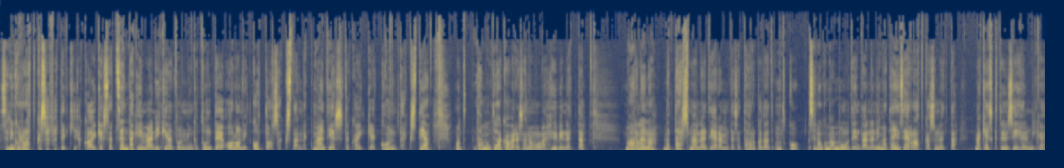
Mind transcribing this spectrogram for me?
se niinku ratkaiseva tekijä kaikessa. Et sen takia mä en ikinä tule niinku tuntee oloni kotosaksi tänne, kun mä en tiedä sitä kaikkea kontekstia. Mutta tämä mun työkaveri sanoi mulle hyvin, että Marlena, mä täsmälleen tiedän, mitä sä tarkoitat, mutta kun, silloin kun mä muutin tänne, niin mä tein sen ratkaisun, että mä keskityn siihen, mikä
